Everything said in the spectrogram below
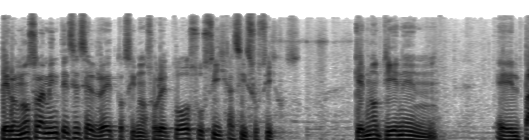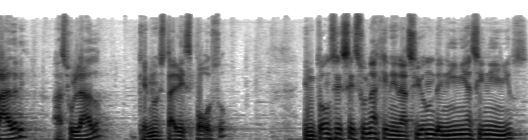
Pero no solamente ese es el reto, sino sobre todo sus hijas y sus hijos, que no tienen el padre a su lado, que no está el esposo. Entonces es una generación de niñas y niños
